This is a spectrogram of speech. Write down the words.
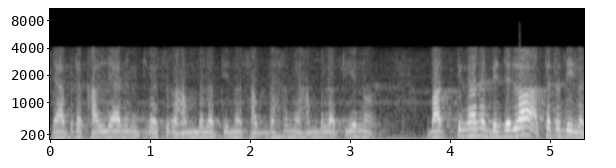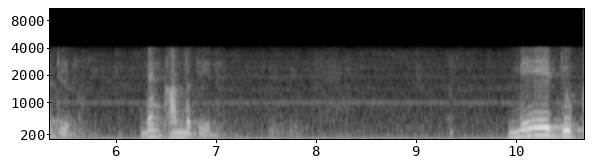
දැන් අපිට කල්යාණ මිත්‍රසුර හම්බෙලා තියෙනවා සද්ධර්මය හම්බෙලා තියෙනවා බත් පිඟාන බෙදලා අතට දීලා තියෙනවා. දැන් කන්න තියෙනවා මේ දුක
